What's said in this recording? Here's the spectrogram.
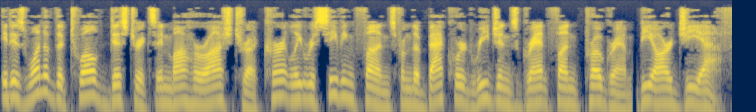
It is one of the 12 districts in Maharashtra currently receiving funds from the Backward Regions Grant Fund Program BRGF.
